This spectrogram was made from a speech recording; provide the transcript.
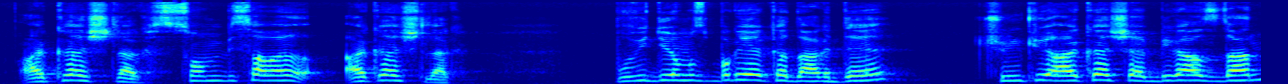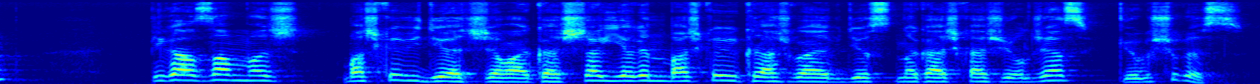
Arkadaşlar son bir savaş arkadaşlar. Bu videomuz buraya kadardı. Çünkü arkadaşlar birazdan birazdan baş- başka video açacağım arkadaşlar. Yarın başka bir Clash Royale videosunda karşı karşıya olacağız. Görüşürüz.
